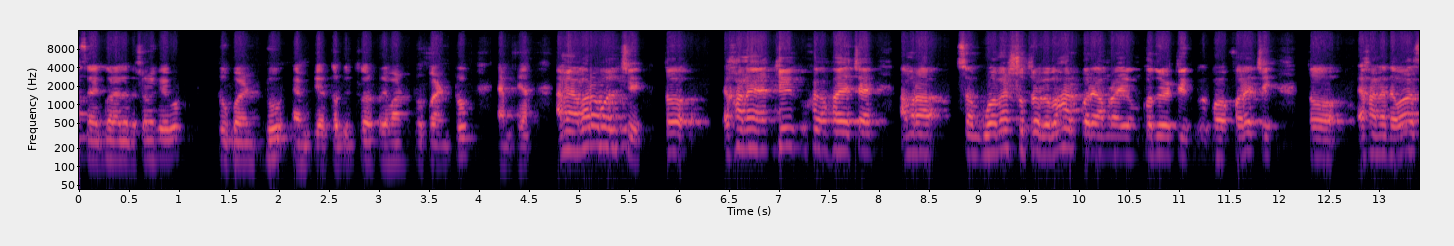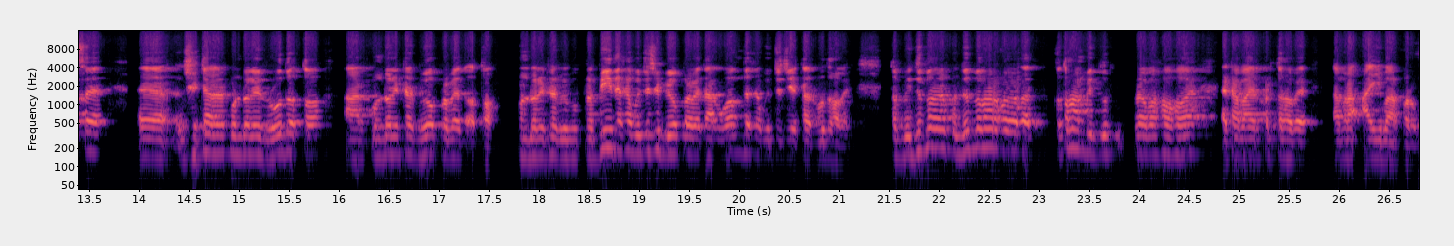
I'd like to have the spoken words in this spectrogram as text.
আছে, একবার আগে দশমিক দেবো টু পয়েন্ট টু এম্পিয়ার তো প্রবাহের পরিমাণ টু পয়েন্ট টু এম্পিয়ার আমি আবারও বলছি, তো এখানে কি হয়েছে? আমরা ওয়েবের সূত্র ব্যবহার করে আমরা এই অঙ্ক দুইটি করেছি। তো এখানে দেওয়া আছে হিটারের কুণ্ডলীর রোধ অত, আর কুণ্ডলীটার বিভব প্রভেদ অত। কুণ্ডলীটার বিভব প্রভেদ বি দেখা বুঝেছি বিভব প্রবাহ তার ওয়াম দেখা বুঝেছি এটা রোধ হবে। তো বিদ্যুৎ বিদ্যুৎ ব্যবহার করে অর্থাৎ কতক্ষণ বিদ্যুৎ প্রবাহ হয়, এটা বাইর করতে হবে। আমরা আই বার করব।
